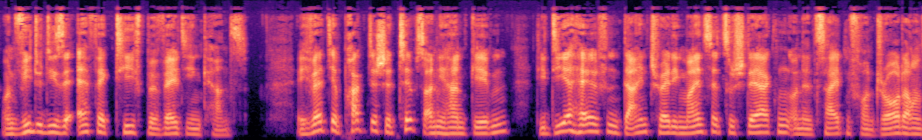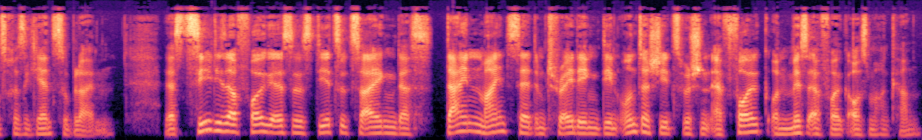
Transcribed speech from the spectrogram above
und wie du diese effektiv bewältigen kannst. Ich werde dir praktische Tipps an die Hand geben, die dir helfen, dein Trading Mindset zu stärken und in Zeiten von Drawdowns resilient zu bleiben. Das Ziel dieser Folge ist es, dir zu zeigen, dass dein Mindset im Trading den Unterschied zwischen Erfolg und Misserfolg ausmachen kann.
